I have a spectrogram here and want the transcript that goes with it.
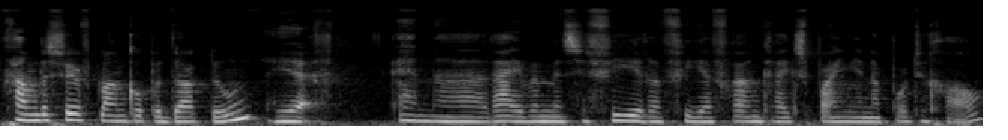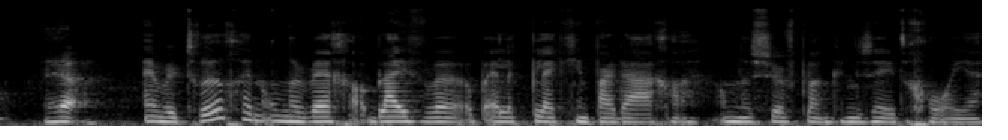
gaan we de surfplank op het dak doen. ja. En eh, rijden we met z'n vieren via Frankrijk, Spanje naar Portugal. Ja. En weer terug. En onderweg blijven we op elk plekje een paar dagen om de surfplank in de zee te gooien.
